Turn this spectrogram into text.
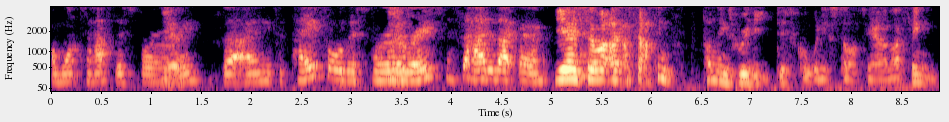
I want to have this brewery, yeah. but I need to pay for this brewery. Yes. So how did that go? Yeah, so I, I, th I think funding is really difficult when you're starting out. And I think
